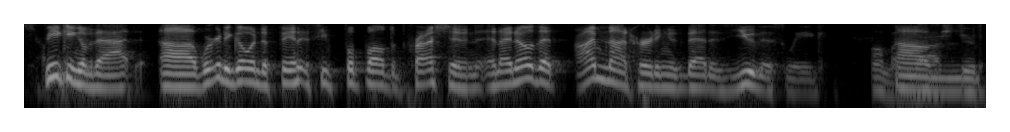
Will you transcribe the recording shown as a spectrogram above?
Speaking of that, uh, we're going to go into fantasy football depression, and I know that I'm not hurting as bad as you this week. Oh my gosh, Um, dude!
